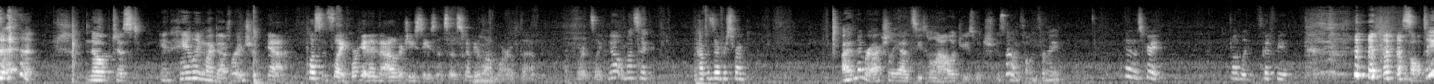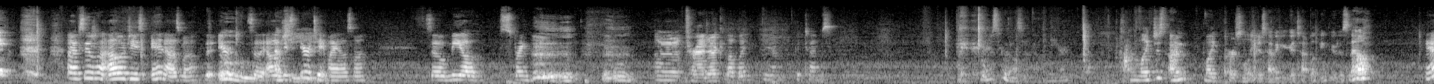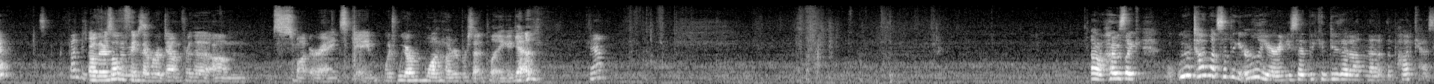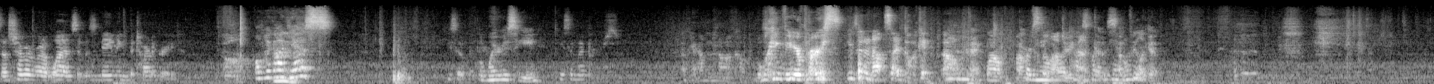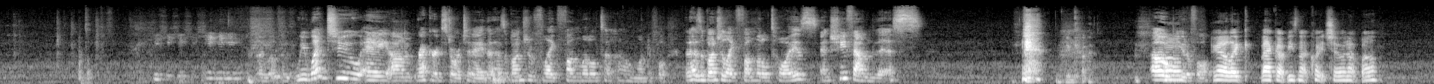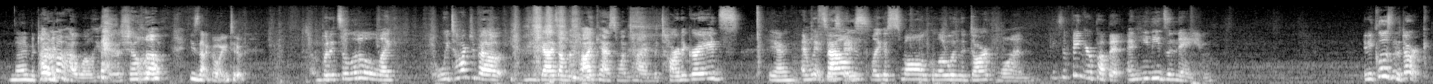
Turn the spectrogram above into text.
nope, just inhaling my beverage. Yeah. Plus, it's like we're getting into allergy season, so it's gonna be a lot more of that. Where it's like, no, I'm not sick. Happens every spring. I've never actually had seasonal allergies, which is kind of fun for me. Yeah, that's great. Lovely. Good for you. Salty? I have seasonal allergies and asthma. That irri- Ooh, so the allergies ouchie. irritate my asthma. So me all spring. Mm, tragic. Lovely. Yeah, good times. Let me see what else I've got in here. I'm like just I'm like personally just having a good time looking through this now. Yeah. It's fun. To Oh, there's all the things I wrote down for the um smut or angst game, which we are 100% playing again. Yeah. Oh, I was like, we were talking about something earlier, and you said we can do that on the, the podcast. I was trying to remember what it was. It was naming the tardigrade. Oh my god, hmm. yes. He's over there. Where is he? He's in my purse. Okay, I'm not comfortable looking through your purse. He's in an outside pocket. Oh, okay. Well, I'm Pardon still while not I doing pass that by the because I don't feel like it. I love him. We went to a um, record store today that has a bunch of like fun little to- oh wonderful that has a bunch of like fun little toys, and she found this. Oh, Oh. beautiful! I gotta like back up. He's not quite showing up well. I'm a I don't know how well he's gonna show up, He's not going to. but it's a little like we talked about these guys on the podcast one time, the tardigrades, Yeah. and we Can't see his found like a small glow in the dark one, He's a finger puppet, and he needs a name. and he glows in the dark.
